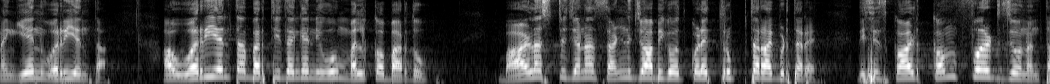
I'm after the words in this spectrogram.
ನಂಗೆ ಏನು ವರಿ ಅಂತ. ಆ ವರಿ ಅಂತ ಬರ್ತಿದ್ದಂಗೆ ನೀವು ಮಲ್ಕೋಬಾರ್ದು. ಭಾಳಷ್ಟು ಜನ ಸಣ್ಣ ಜಾಬಿಗೆ ಓದ್ಕೊಳ್ಳೆ ತೃಪ್ತರಾಗ್ಬಿಡ್ತಾರೆ. This is called comfort zone ಅಂತ.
